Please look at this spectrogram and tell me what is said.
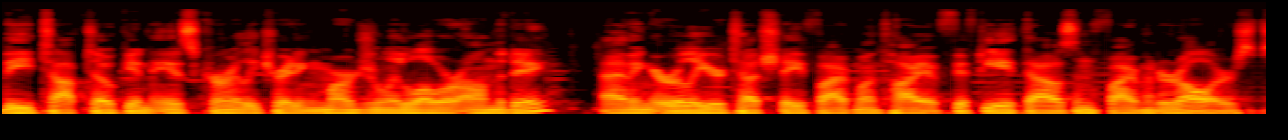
The top token is currently trading marginally lower on the day, having earlier touched a five month high of $58,500.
